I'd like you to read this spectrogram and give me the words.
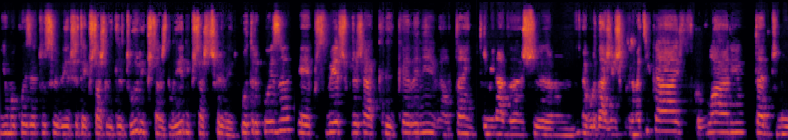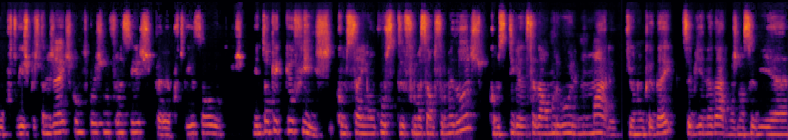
e uma coisa é tu saberes até gostar de literatura e gostares de ler e gostares de escrever. Outra coisa é perceberes para já que cada nível tem determinadas hum, abordagens gramaticais, de vocabulário, tanto no português para estrangeiros como depois no francês para português ou. Então o que é que eu fiz? Comecei um curso de formação de formadores, como se estivesse a dar um mergulho num mar que eu nunca dei, sabia nadar mas não sabia,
